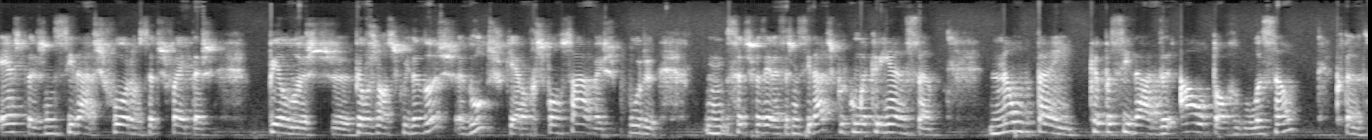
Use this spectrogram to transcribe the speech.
estas necessidades foram satisfeitas pelos, pelos nossos cuidadores adultos, que eram responsáveis por hum, satisfazer essas necessidades, porque uma criança não tem capacidade de autorregulação, portanto,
